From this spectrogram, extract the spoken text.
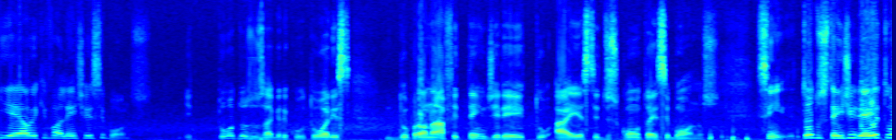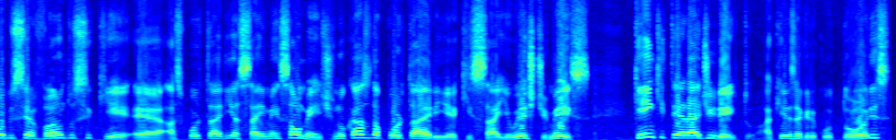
que é o equivalente a esse bônus. E todos os agricultores do Pronaf têm direito a esse desconto, a esse bônus? Sim, todos têm direito, observando-se que é, as portarias saem mensalmente. No caso da portaria que saiu este mês, quem que terá direito? Aqueles agricultores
